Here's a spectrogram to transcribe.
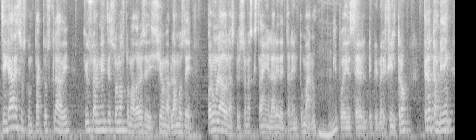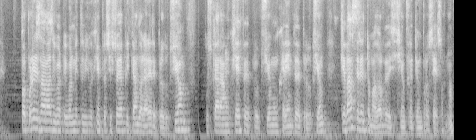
llegar a esos contactos clave, que usualmente son los tomadores de decisión. Hablamos de, por un lado, las personas que están en el área de talento humano, que pueden ser el primer filtro, pero también, por ponerles nada más igualmente el mismo ejemplo, si estoy aplicando al área de producción, buscar a un jefe de producción, un gerente de producción, que va a ser el tomador de decisión frente a un proceso, ¿no?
